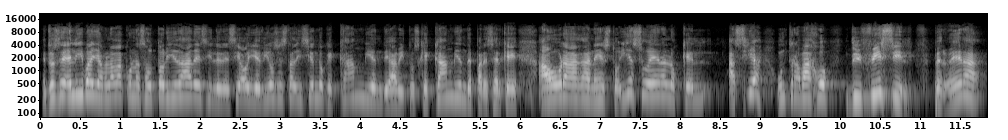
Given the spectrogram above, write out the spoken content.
Entonces él iba y hablaba con las autoridades y le decía, oye, Dios está diciendo que cambien de hábitos, que cambien de parecer, que ahora hagan esto. Y eso era lo que él hacía, un trabajo difícil, pero era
